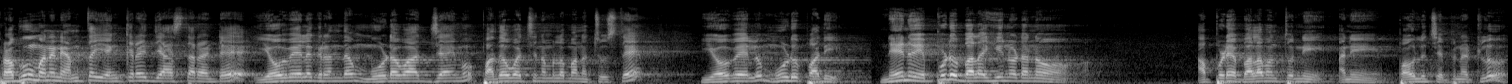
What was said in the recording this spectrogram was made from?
ప్రభు మనని ఎంత ఎంకరేజ్ చేస్తారంటే యోవేల గ్రంథం మూడవ అధ్యాయము పదవ వచనంలో మనం చూస్తే యోవేలు మూడు పది. నేను ఎప్పుడు బలహీనుడనో అప్పుడే బలవంతుణ్ణి అని పౌలు చెప్పినట్లు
